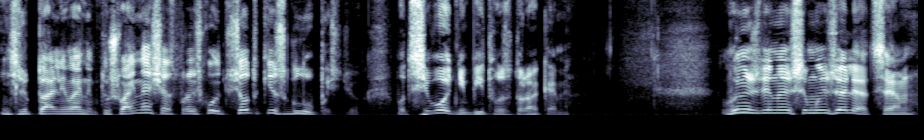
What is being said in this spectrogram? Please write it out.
интеллектуальной войны. Потому что война сейчас происходит все-таки с глупостью. Вот сегодня битва с дураками. Вынужденная самоизоляция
